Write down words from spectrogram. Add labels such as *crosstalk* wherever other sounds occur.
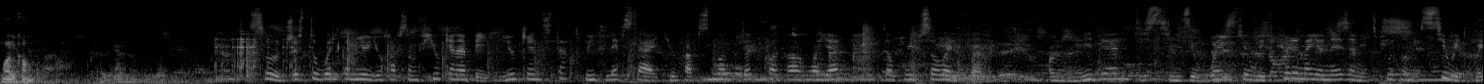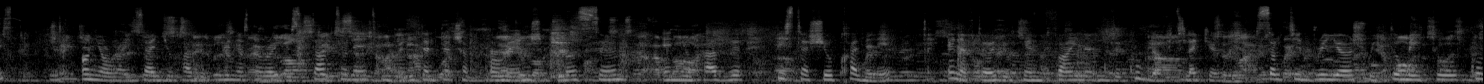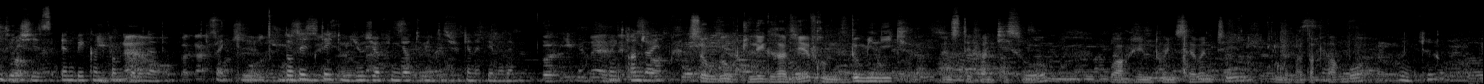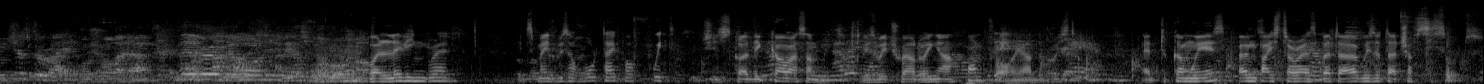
Welcome. So, just to welcome you, you have some few canapés. You can start with left side. You have smoked duck foie gras royal topped with sorrel foam. On the middle, this is a whelk with curry mayonnaise and it's put on a seaweed crisp. On your right side, you have a green asparagus with tartelette with a little touch of orange, blossom, and you have pistachio praliné. And after, you can find the kuglof. It's like a salted brioche with tomato, comté cheese, and bacon from Colonnata. Thank you. Don't hesitate to use your finger to eat this canapé, madame. Thank you. Enjoy. So we got Les Graviers from Dominique and Stéphane Tissot, who are in 2017 in the heart of Farbourg. Well, living bread, it's made with a whole type of wheat, which is called the Khorasan wheat, with which we are doing our own flour here at the Bristol. And to come with unpasteurized butter with a touch of sea salt.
